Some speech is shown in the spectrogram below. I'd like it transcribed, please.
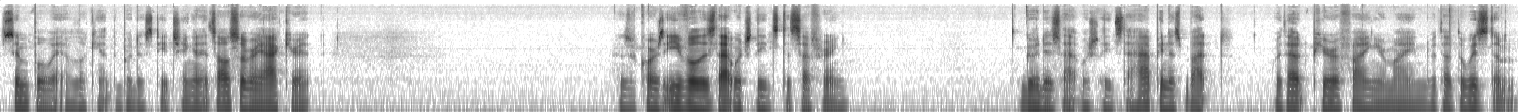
simple way of looking at the Buddha's teaching, and it's also very accurate. Because, of course, evil is that which leads to suffering. Good is that which leads to happiness, but without purifying your mind, without the wisdom,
